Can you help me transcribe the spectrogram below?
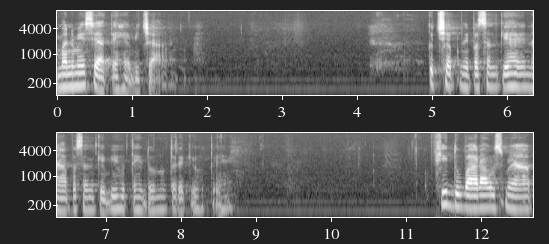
मन में से आते हैं विचार। कुछ अपने पसंद के है, नापसंद के भी होते हैं, दोनों तरह के होते हैं। फिर दोबारा उसमें आप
